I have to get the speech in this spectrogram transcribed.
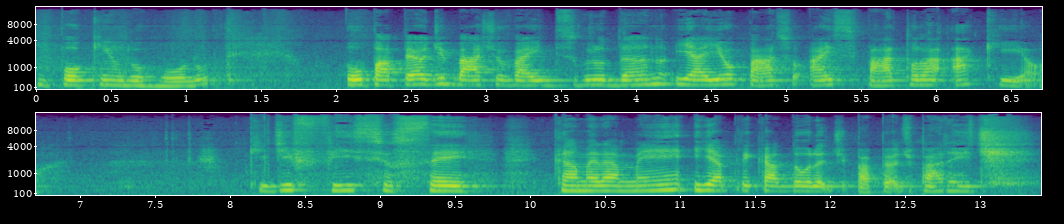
um pouquinho do rolo. O papel de baixo vai desgrudando e aí eu passo a espátula aqui, ó. Que difícil ser cameraman e aplicadora de papel de parede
